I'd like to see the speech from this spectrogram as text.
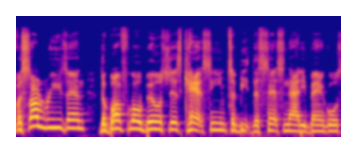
For some reason, the Buffalo Bills just can't seem to beat the Cincinnati Bengals.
